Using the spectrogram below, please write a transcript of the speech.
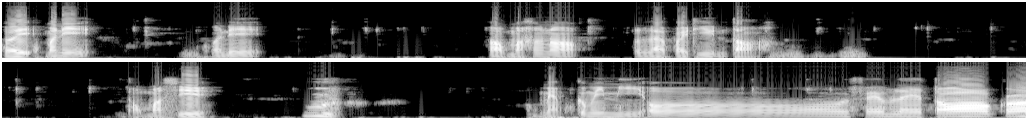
เฮ้ย มานี่ มานี่ ออกมาข้างนอก แล้วไปที่อื่นต่อ ออกมาสิแมปก็ไม่มี โอ้ยเฟรมเลยตอก็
